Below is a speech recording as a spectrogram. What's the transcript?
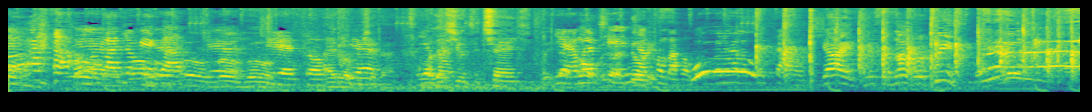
Africa, Jamaica. Boom, boom, boom. Yeah, so. I do appreciate that. Yeah, I'll let you to change. Yeah, I'm going to change and come back up. We're going to have a good time. Guys, this is not for the please.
